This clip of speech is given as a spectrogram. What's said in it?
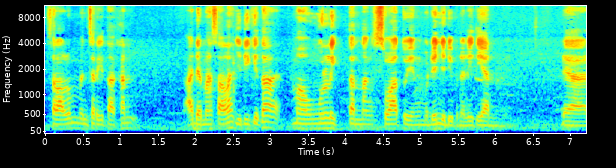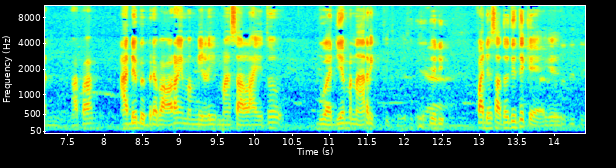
selalu menceritakan ada masalah jadi kita mau ngulik tentang sesuatu yang kemudian jadi penelitian dan apa ada beberapa orang yang memilih masalah itu buat dia menarik gitu Iya. jadi pada satu titik ya gitu titik.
